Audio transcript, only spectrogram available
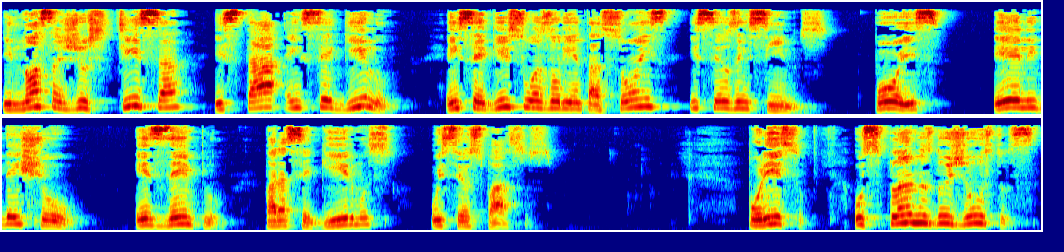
E nossa justiça está em segui-lo, em seguir suas orientações e seus ensinos, pois ele deixou exemplo para seguirmos os seus passos. Por isso, os planos dos justos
